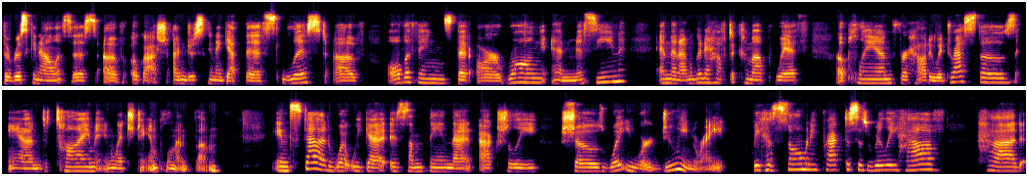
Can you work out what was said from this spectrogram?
the risk analysis of, oh gosh, I'm just going to get this list of all the things that are wrong and missing. And then I'm going to have to come up with a plan for how to address those and time in which to implement them. Instead, what we get is something that actually shows what you are doing right, because so many practices really have had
